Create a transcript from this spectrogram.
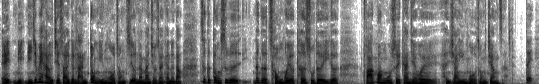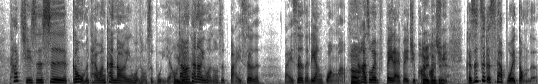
诶，你你这边还有介绍一个蓝洞萤火虫，只有南半球才看得到。这个洞是不是那个虫会有特殊的一个发光物，所以看起来会很像萤火虫这样子？对它其实是跟我们台湾看到的萤火虫是不一样。我们台湾看到萤火虫是白色的，白色的亮光嘛，嗯然后它是会飞来飞去、跑来跑去。对对对可是这个是它不会动的，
